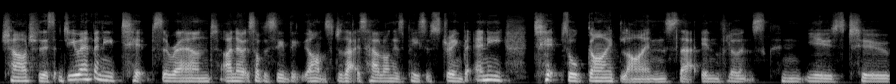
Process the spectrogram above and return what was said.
charge for this? Do you have any tips around? I know it's obviously the answer to that is how long is a piece of string, but any tips or guidelines that influence can use to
